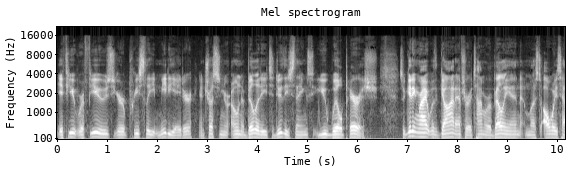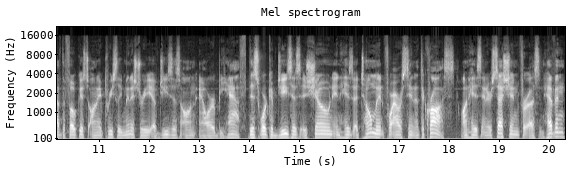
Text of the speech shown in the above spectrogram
If you refuse your priestly mediator and trust in your own ability to do these things, you will perish. So, getting right with God after a time of rebellion must always have the focus on a priestly ministry of Jesus on our behalf. This work of Jesus is shown in his atonement for our sin at the cross, on his intercession for us in heaven,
